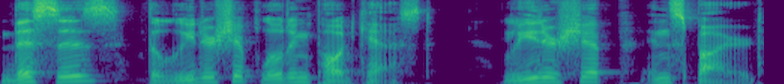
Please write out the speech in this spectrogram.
This is the Leadership Loading Podcast Leadership Inspired.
